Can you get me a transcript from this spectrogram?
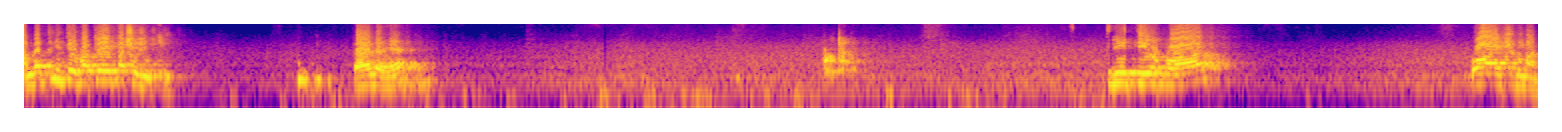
আমরা তৃতীয় পত্রে এই পাশে লিখি। তাহলে তৃতীয় পদ ওয়াই সমান।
